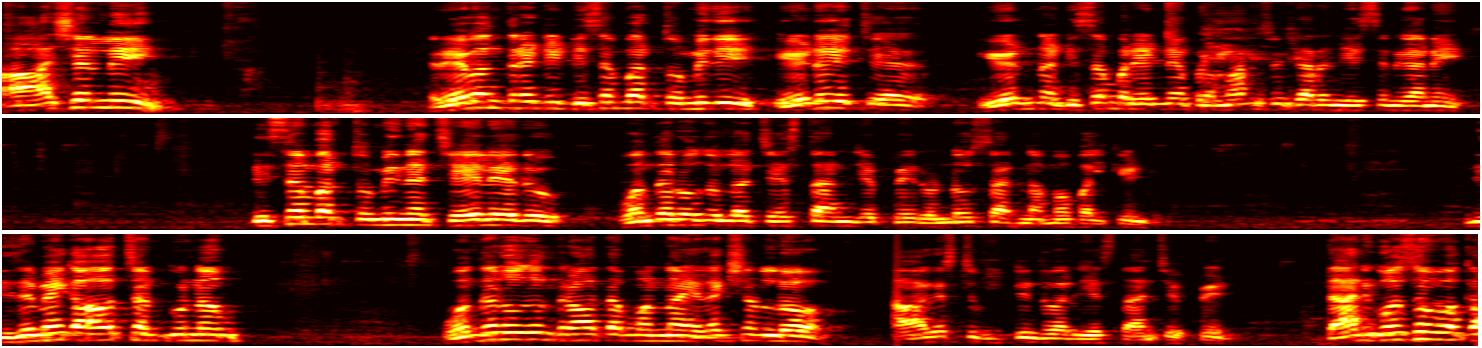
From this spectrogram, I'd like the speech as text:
ఆ ఆశల్ని రేవంత్ రెడ్డి డిసెంబర్ తొమ్మిది ఏడే ఏడున డిసెంబర్ ఏడునే ప్రమాణ స్వీకారం చేసింది కానీ డిసెంబర్ తొమ్మిదిన చేయలేదు వంద రోజుల్లో చేస్తా అని చెప్పి రెండోసారి నమ్మ పలికిండు. నిజమే కావచ్చు అనుకున్నాం. వంద రోజుల తర్వాత మొన్న ఎలక్షన్లో ఆగస్టు ఫిఫ్టీన్త్ వరకు చేస్తా అని చెప్పిండు. దానికోసం ఒక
